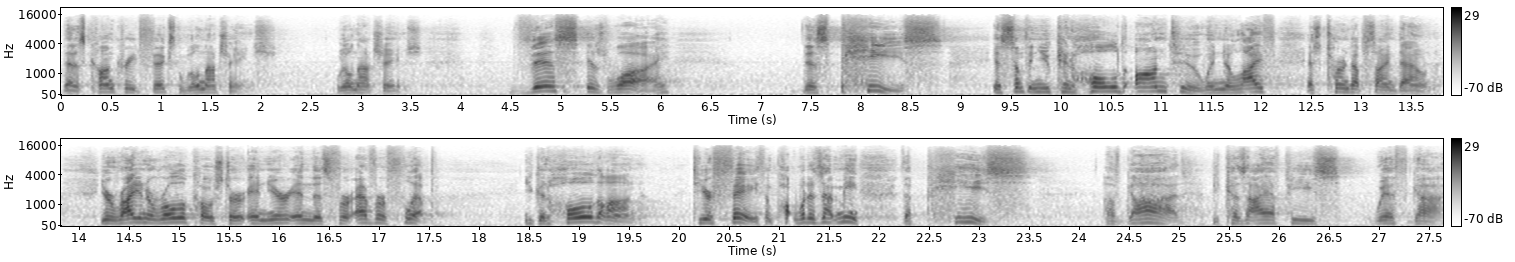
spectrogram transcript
That is concrete, fixed, will not change. Will not change. This is why this peace is something you can hold on to when your life is turned upside down. You're riding a roller coaster and you're in this forever flip. You can hold on to your faith. And what does that mean? The peace of God, because I have peace with God.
